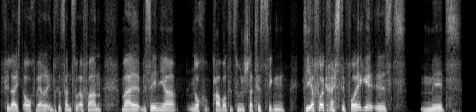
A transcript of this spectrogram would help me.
vielleicht auch wäre interessant zu erfahren, weil wir sehen ja noch ein paar Worte zu den Statistiken. Die erfolgreichste Folge ist mit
